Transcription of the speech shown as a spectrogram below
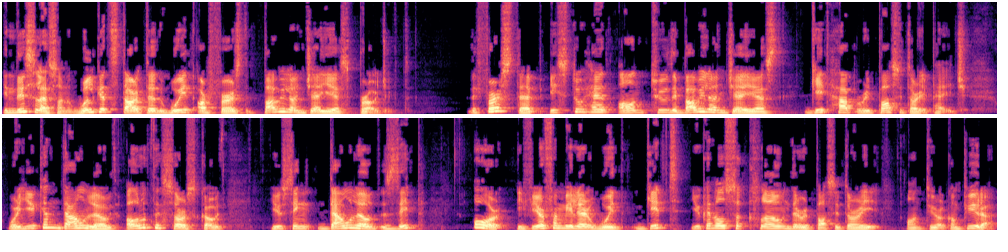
In this lesson, we'll get started with our first Babylon.js project. The first step is to head on to the Babylon.js GitHub repository page, where you can download all of the source code using download zip, or if you're familiar with Git, you can also clone the repository onto your computer.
